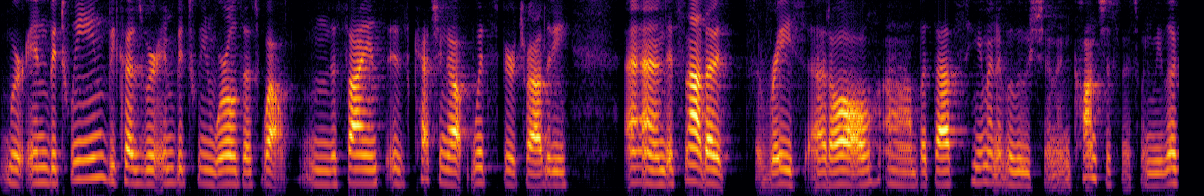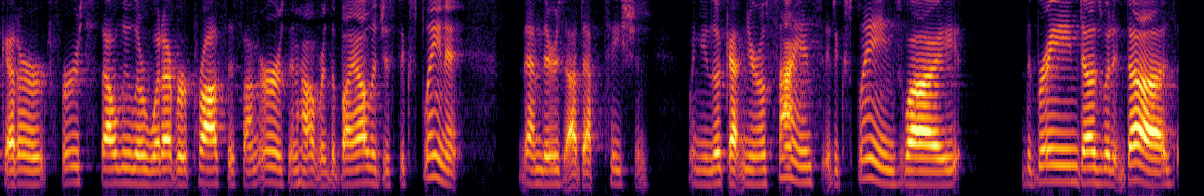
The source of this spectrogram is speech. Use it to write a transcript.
We're in between because we're in between worlds as well. And the science is catching up with spirituality. And it's not that it's a race at all, uh, but that's human evolution and consciousness. When we look at our first cellular whatever process on Earth and however the biologists explain it, then there's adaptation. When you look at neuroscience, it explains why the brain does what it does,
